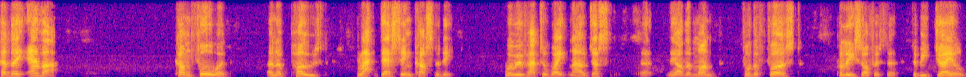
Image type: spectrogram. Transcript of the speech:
have they ever come forward and opposed Black deaths in custody, where we've had to wait now just uh, the other month for the first police officer to be jailed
